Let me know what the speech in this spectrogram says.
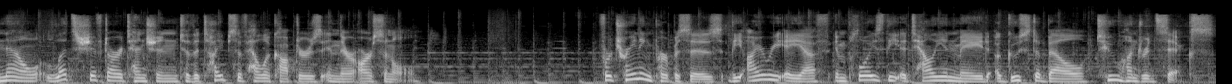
Now, let's shift our attention to the types of helicopters in their arsenal. For training purposes, the IRI AF employs the Italian-made Agusta Bell 206.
